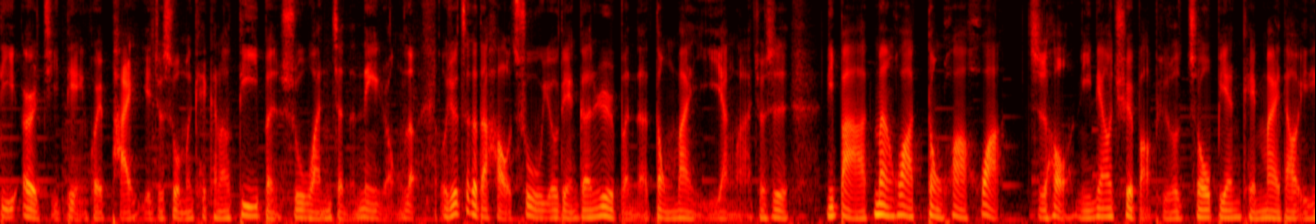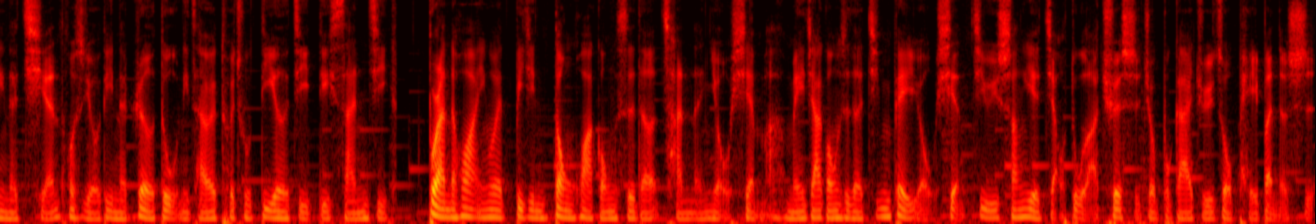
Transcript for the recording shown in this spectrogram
第二集电影会拍，也就是我们可以看到第一本书完整的内容了。我觉得这个的好处有点跟日本的动漫一样啦，就是。你把漫画动画化之后，你一定要确保，比如说周边可以卖到一定的钱，或是有一定的热度，你才会推出第二季、第三季。不然的话，因为毕竟动画公司的产能有限嘛，每一家公司的经费有限，基于商业角度啦，确实就不该去做赔本的事。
